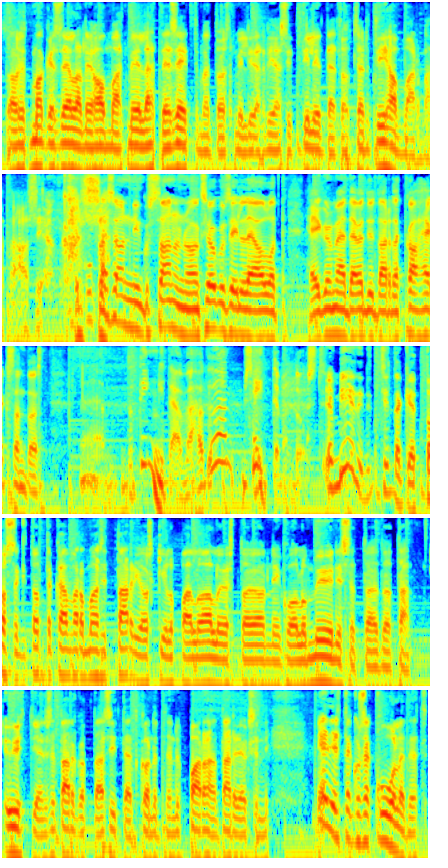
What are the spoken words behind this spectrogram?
Se on sit make sellainen homma, että meillä lähtee 17 miljardia sit tililtä, että oot sä nyt ihan varma tämän asian kanssa. Kuka se on niinku sanonut? Onko joku silleen ollut, että hei kyllä meidän täytyy tarjota 18? Eh, Mutta tingitään vähän, otetaan 17. Ja mietin nyt sitäkin, että tossakin totta kai varmaan sit tarjouskilpailu ollut, jos toi on niinku ollut myynnissä toi tota, yhtiö, niin se tarkoittaa sitä, että kun on nyt tehnyt parhaan tarjouksen, niin mietin sitä, kun sä kuulet, että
